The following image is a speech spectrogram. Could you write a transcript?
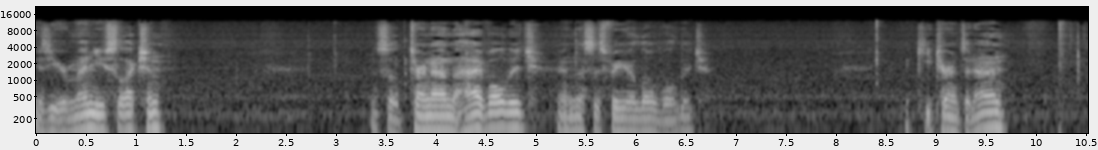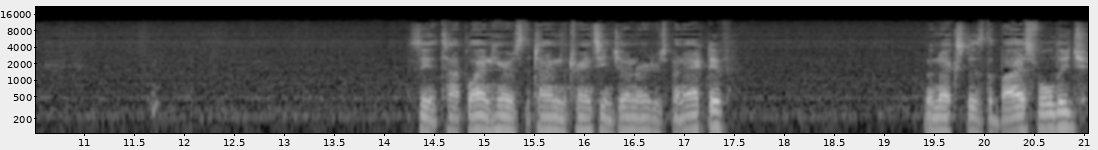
Is your menu selection. This will turn on the high voltage, and this is for your low voltage. The key turns it on. See the top line here is the time the transient generator has been active. The next is the bias voltage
